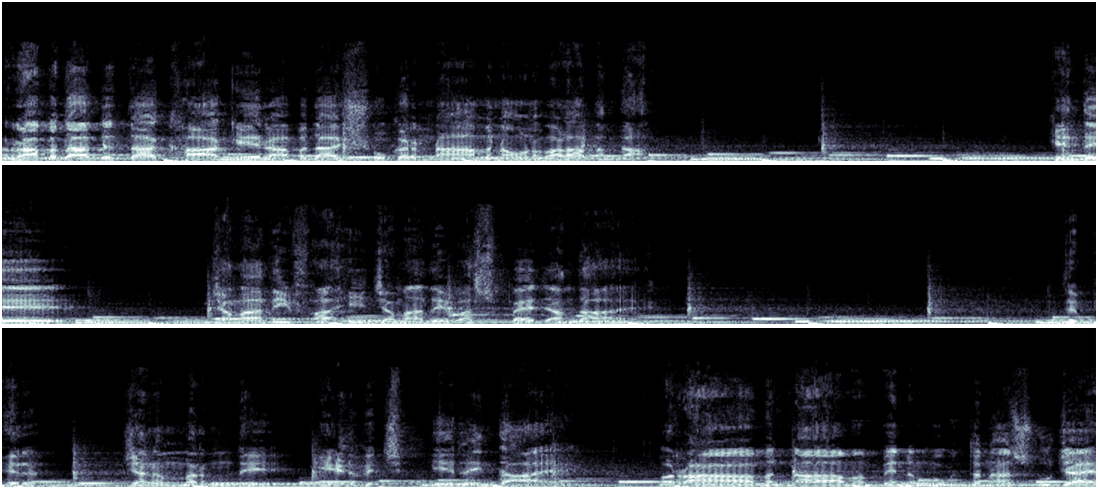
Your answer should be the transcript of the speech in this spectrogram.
ਰੱਬ ਦਾ ਦਿੱਤਾ ਖਾ ਕੇ ਰੱਬ ਦਾ ਸ਼ੁਕਰ ਨਾ ਮਨਾਉਣ ਵਾਲਾ ਬੰਦਾ। ਕਹਿੰਦੇ, ਜਮਾਂ ਦੀ ਫਾਹੀ ਜਮਾਂ ਦੇ ਵਸ ਪੈ ਜਾਂਦਾ ਹੈ ਤੇ ਫਿਰ ਜਨਮ ਮਰਨ ਦੇ ਗੇੜ ਵਿੱਚ ਇਹ ਰਹਿੰਦਾ ਹੈ। ਰਾਮ ਨਾਮ ਬਿਨ ਮੁਕਤ ਨਾ ਸੂਝੈ।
